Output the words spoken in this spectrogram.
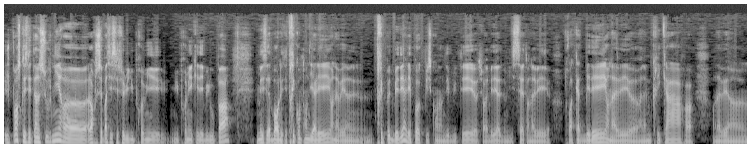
je pense que c'était un souvenir. Euh, alors je sais pas si c'est celui du premier du premier quai des bulles ou pas, mais bon, on était très content d'y aller. On avait euh, très peu de BD à l'époque puisqu'on a débuté sur la BD en 2017. On avait trois quatre BD, on avait un Anne Cricard, on avait un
